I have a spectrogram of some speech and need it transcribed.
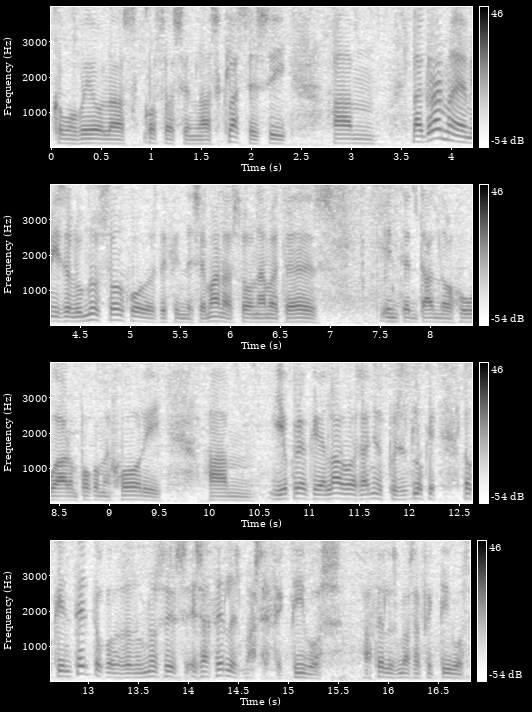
cómo veo las cosas en las clases y la gran mayoría de mis alumnos son jugadores de fin de semana, son amateurs intentando jugar un poco mejor y yo creo que a lo largo de los años, pues lo que, lo que intento con los alumnos es, es, hacerles más efectivos, hacerles más efectivos.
